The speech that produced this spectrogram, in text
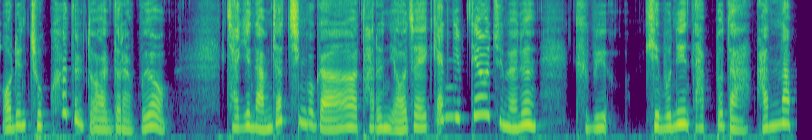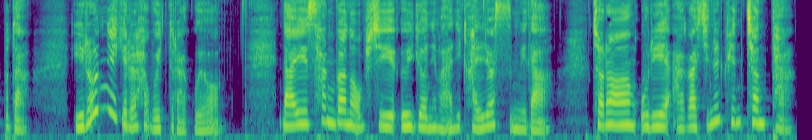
어린 조카들도 알더라고요. 자기 남자친구가 다른 여자의 깻잎 떼어주면은 그 기분이 나쁘다, 안 나쁘다, 이런 얘기를 하고 있더라고요. 나이 상관없이 의견이 많이 갈렸습니다. 저랑 우리 아가씨는 괜찮다.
